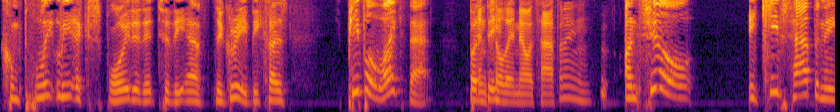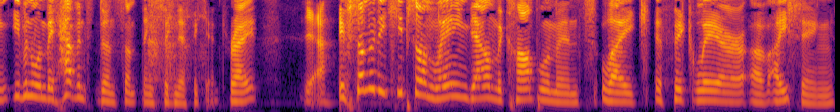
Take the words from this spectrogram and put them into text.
completely exploited it to the nth degree because people like that, but until they, they know it's happening. until it keeps happening even when they haven't done something significant, right? Yeah. if somebody keeps on laying down the compliments like a thick layer of icing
